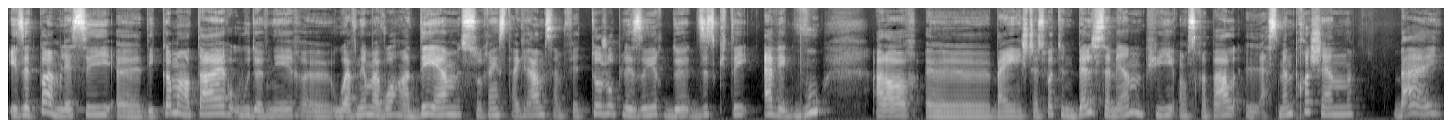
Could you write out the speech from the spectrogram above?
N'hésite pas à me laisser euh, des commentaires ou à venir me voir en DM sur Instagram. Ça me fait toujours plaisir de discuter avec vous. Alors, ben, je te souhaite une belle semaine, puis on se reparle la semaine prochaine. Bye!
